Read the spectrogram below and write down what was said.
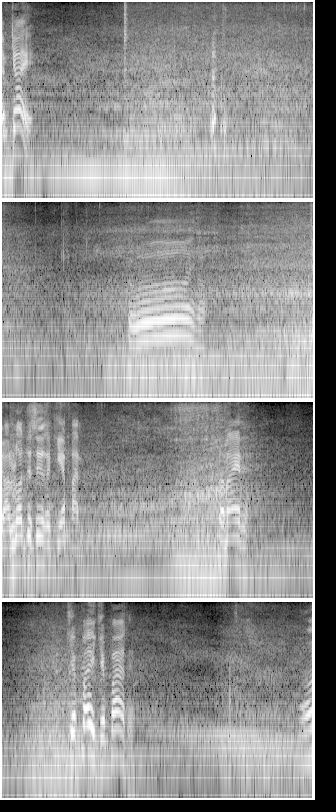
ก็บจ้อยโอ้ยเนาะจอดรถจะซื้อกับเก็บปันตอนไหนเถอะเก็บไปเก็บบ้าเถอะเอ้า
